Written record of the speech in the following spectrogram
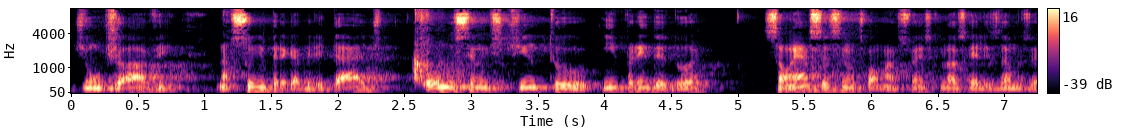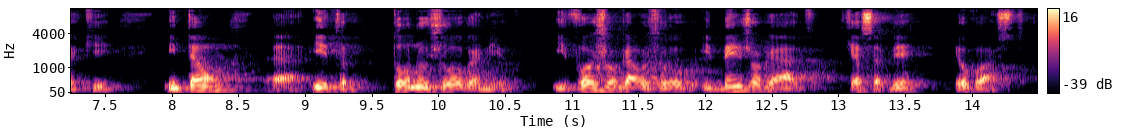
de um jovem na sua empregabilidade ou no seu instinto empreendedor. São essas transformações que nós realizamos aqui. Então, uh, Ítalo, estou no jogo, amigo, e vou jogar o jogo, e bem jogado. Quer saber? Eu gosto.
